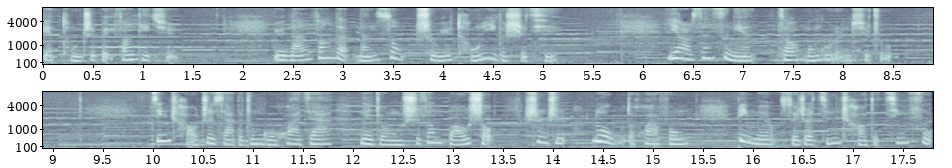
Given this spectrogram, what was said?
便统治北方地区，与南方的南宋属于同一个时期。一二三四年遭蒙古人驱逐。金朝治下的中国画家那种十分保守甚至落伍的画风，并没有随着金朝的倾覆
